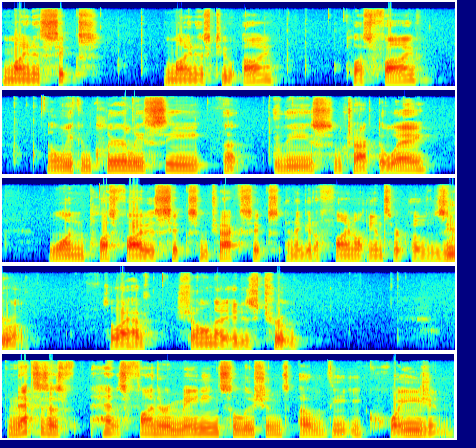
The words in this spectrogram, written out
minus 6 minus 2i plus 5, and we can clearly see that these subtract away. 1 plus 5 is 6, subtract 6, and I get a final answer of 0. So I have shown that it is true. Next it says, hence find the remaining solutions of the equation.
